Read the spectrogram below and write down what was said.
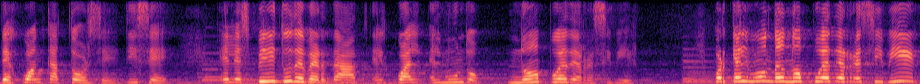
de Juan 14 dice, el Espíritu de verdad, el cual el mundo no puede recibir. Porque el mundo no puede recibir.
